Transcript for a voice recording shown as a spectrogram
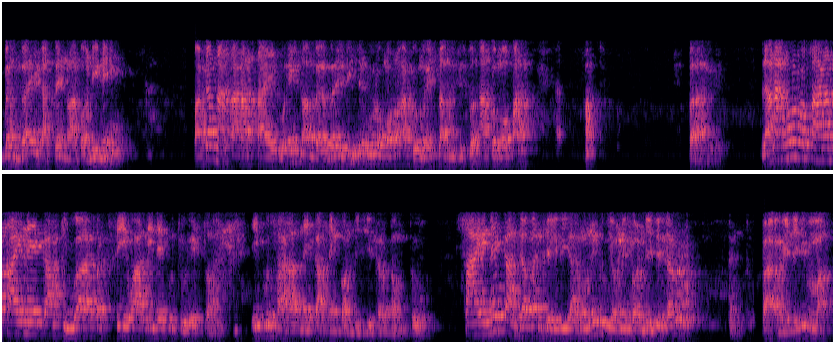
Bah bae kabeh ngelakon ne. Padahal nak syarat saya ku Islam, bah bahai ini seurung-urung agama Islam disebut agama pas. Paham Lah nak ngono syarat saya nikah dua seksi waline kudu Islam. Iku syarat nikah ning kondisi tertentu. Saya nikah zaman jahiliyah ngono iku yo ning kondisi tertentu. Paham ini memang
